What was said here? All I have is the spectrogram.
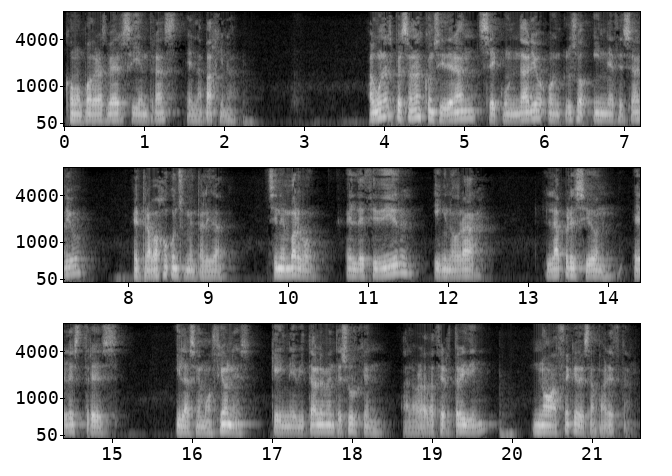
como podrás ver si entras en la página. Algunas personas consideran secundario o incluso innecesario el trabajo con su mentalidad. Sin embargo, el decidir ignorar la presión, el estrés y las emociones que inevitablemente surgen a la hora de hacer trading no hace que desaparezcan.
